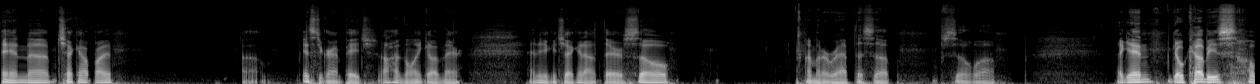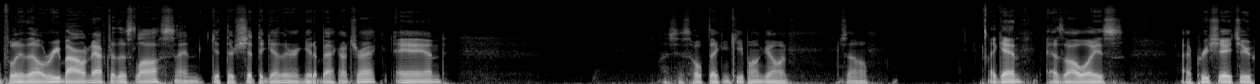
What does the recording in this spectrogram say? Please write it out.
and uh, check out my um, Instagram page. I'll have the link on there, and you can check it out there. So I'm gonna wrap this up. So uh, again, go Cubbies. Hopefully they'll rebound after this loss and get their shit together and get it back on track. And let's just hope they can keep on going. So again, as always, I appreciate you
